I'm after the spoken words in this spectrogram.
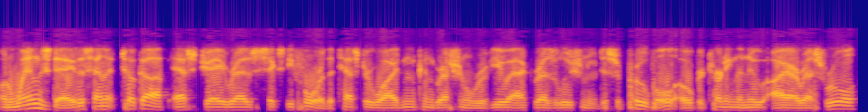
On Wednesday, the Senate took up S.J. Res 64, the Tester Wyden Congressional Review Act resolution of disapproval, overturning the new IRS rule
